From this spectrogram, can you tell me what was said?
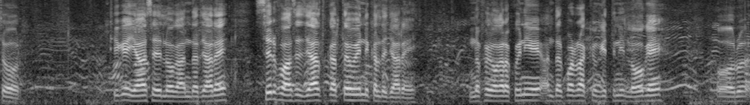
سور۔ ٹھیک ہے، یہاں سے لوگ اندر جا رہے ہیں۔ صرف وہاں سے زیارت کرتے ہوئے نکلتے جا رہے ہیں۔ نفل وغیرہ کوئی نہیں ہے، اندر پڑ رہا، کیونکہ اتنے لوگ ہیں۔ اور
